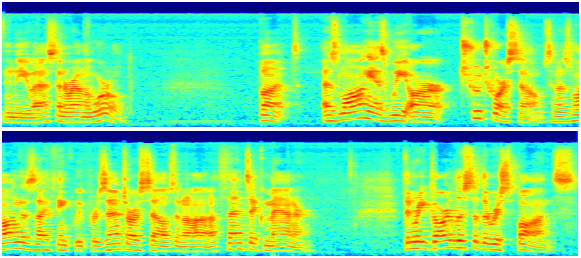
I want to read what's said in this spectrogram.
in the US and around the world. But as long as we are true to ourselves, and as long as I think we present ourselves in an authentic manner, then regardless of the response,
